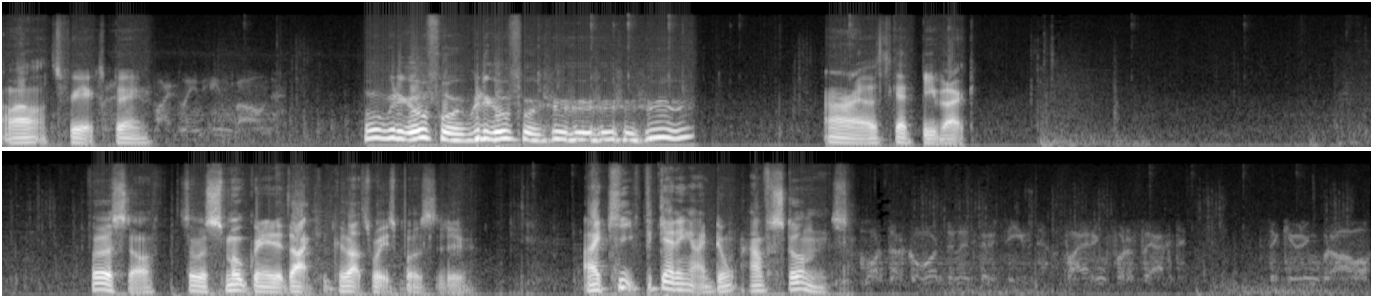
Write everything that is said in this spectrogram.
Well, it's free XP. Spy plane inbound. Oh, we're gonna go for it. We're gonna go for it. Alright, let's get B back. First off, so a smoke grenade at that kid, because that's what you're supposed to do. I keep forgetting I don't have stuns. Mortar coordinates received. Firing for effect. Securing Bravo.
